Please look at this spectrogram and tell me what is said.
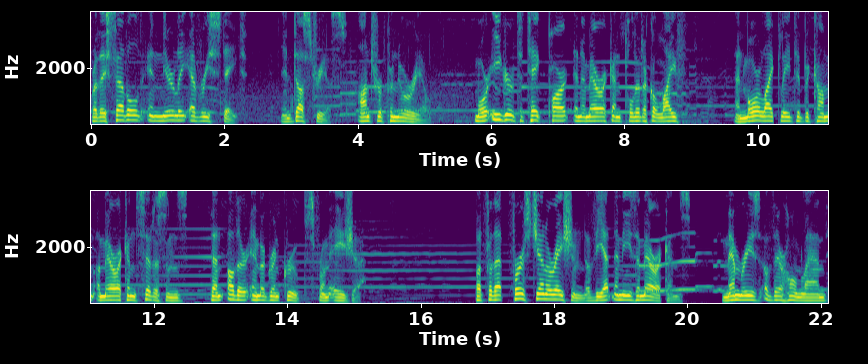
where they settled in nearly every state industrious, entrepreneurial, more eager to take part in American political life, and more likely to become American citizens than other immigrant groups from Asia. But for that first generation of Vietnamese Americans, memories of their homeland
